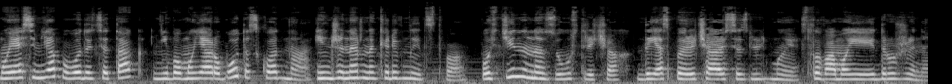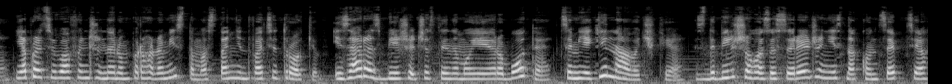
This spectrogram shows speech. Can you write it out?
Моя сім'я поводиться так, ніби моя робота складна, інженерне керівництво, постійно на зустрічах, де я сперечаюся з людьми, слова моєї дружини. Я працював інженером-програмістом останні 20 років, і зараз більша частина моєї роботи це м'які навички, здебільшого зосередженість на концепціях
